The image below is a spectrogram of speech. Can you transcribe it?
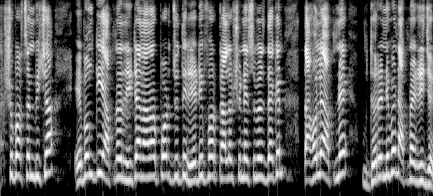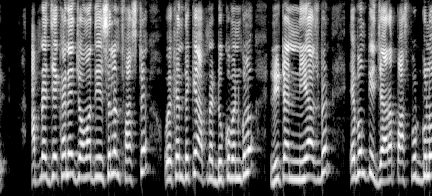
একশো পার্সেন্ট ভিসা এবং কি আপনার রিটার্ন আনার পর যদি রেডি ফর কালেকশন এস দেখেন, তাহলে আপনি ধরে নেবেন আপনার রিজেক্ট আপনি যেখানে জমা দিয়েছিলেন ফার্স্টে ওইখান থেকে আপনার ডকুমেন্টগুলো রিটার্ন নিয়ে আসবেন এবং কি যারা পাসপোর্টগুলো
